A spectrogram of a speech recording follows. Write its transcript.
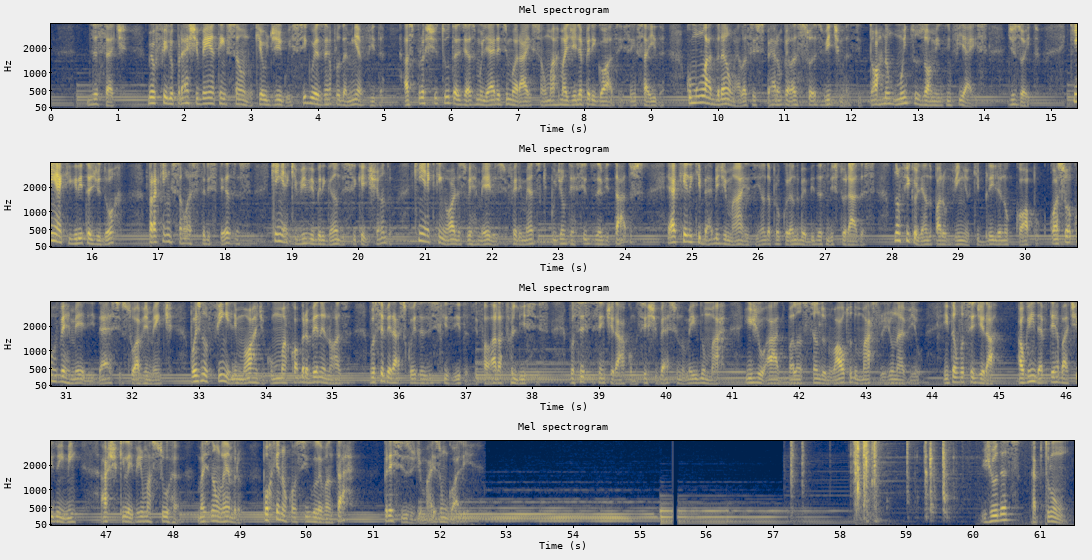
17. Meu filho, preste bem atenção no que eu digo e siga o exemplo da minha vida. As prostitutas e as mulheres imorais são uma armadilha perigosa e sem saída. Como um ladrão, elas esperam pelas suas vítimas e tornam muitos homens infiéis. 18. Quem é que grita de dor? Para quem são as tristezas? Quem é que vive brigando e se queixando? Quem é que tem olhos vermelhos e ferimentos que podiam ter sido evitados? É aquele que bebe demais e anda procurando bebidas misturadas. Não fique olhando para o vinho que brilha no copo com a sua cor vermelha e desce suavemente, pois no fim ele morde como uma cobra venenosa. Você verá as coisas esquisitas e falará tolices. Você se sentirá como se estivesse no meio do mar, enjoado, balançando no alto do mastro de um navio. Então você dirá: Alguém deve ter batido em mim. Acho que levei uma surra, mas não lembro. Por que não consigo levantar? Preciso de mais um gole. Judas, capítulo 1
